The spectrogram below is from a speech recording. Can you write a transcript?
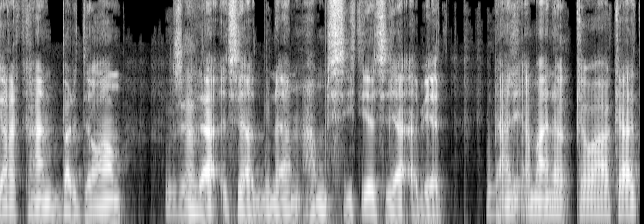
گەڕەکان بەردەوام لە زیاد بوون ئەم هەموو سیتە زیا ئەبێت ینی ئەمانە کەواکات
